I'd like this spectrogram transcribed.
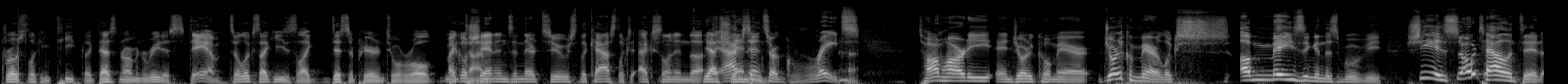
gross looking teeth. Like that's Norman Reedus. damn. So it looks like he's like disappeared into a role. big Michael time. Shannon's in there too, so the cast looks excellent. And the, Yeah, the accents are great. Tom Hardy and Jodie Comer. Jodie Comer looks amazing in this movie. She is so talented.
